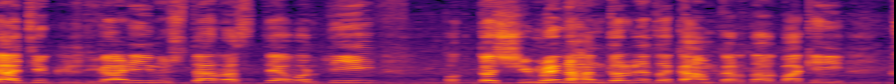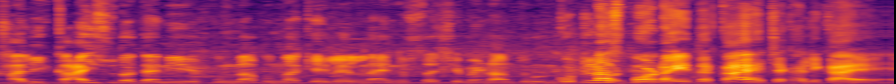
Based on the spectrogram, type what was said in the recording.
या ठिक- ठिकाणी नुसत्या रस्त्यावरती फक्त सिमेंट अंतरण्याचं काम करतात. बाकी खाली काही सुद्धा त्यांनी पुन्हा पुन्हा केलेलं नाही. नुसतं सिमेंट अंतरून कुठला स्पॉट आहे इथं? काय ह्याच्या खाली काय आहे?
